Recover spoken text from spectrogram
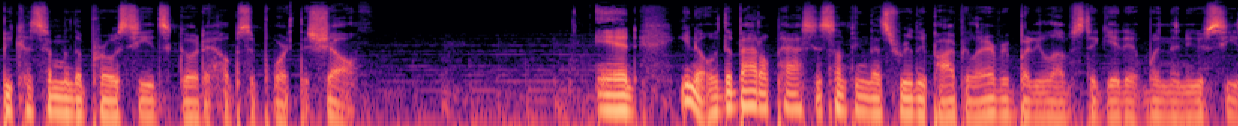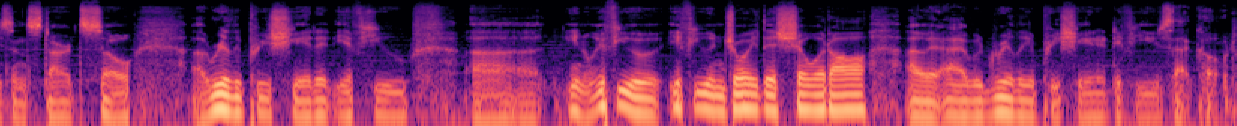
because some of the proceeds go to help support the show. And, you know, the Battle Pass is something that's really popular. Everybody loves to get it when the new season starts. So, uh, really appreciate it if you, uh, you know, if you if you enjoy this show at all, I, I would really appreciate it if you use that code.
